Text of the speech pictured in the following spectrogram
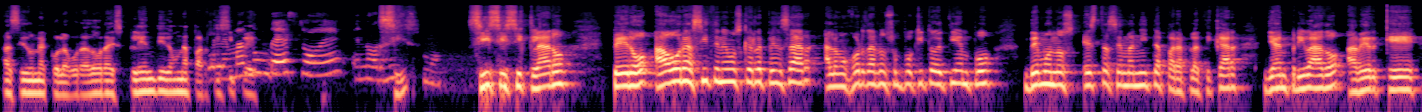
ha sido una colaboradora espléndida, una partícipe. Le mando un beso, ¿eh? Enormísimo. Sí, sí, sí, claro. Pero ahora sí tenemos que repensar, a lo mejor darnos un poquito de tiempo, démonos esta semanita para platicar ya en privado, a ver qué,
